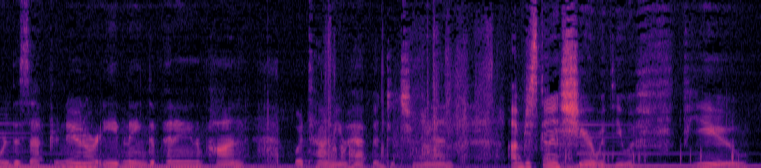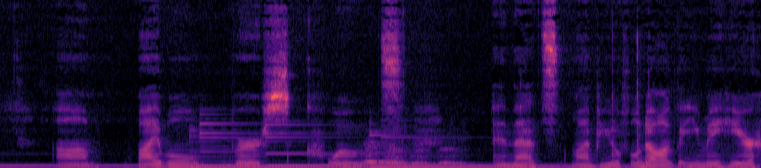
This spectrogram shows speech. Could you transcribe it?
or this afternoon, or evening, depending upon what time you happen to tune in, I'm just going to share with you a few um, Bible verse quotes. That's my beautiful dog that you may hear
